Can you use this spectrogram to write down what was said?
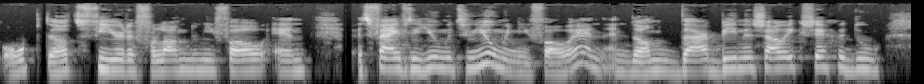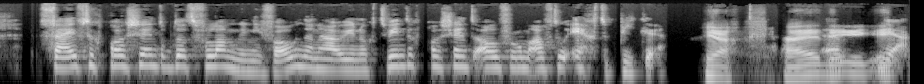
op dat vierde verlangde niveau en het vijfde human-to-human niveau. Hè. En, en dan daarbinnen zou ik zeggen, doe 50% op dat verlangde niveau. En dan hou je nog 20% over om af en toe echt te pieken. Ja, uh, ik, ja.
